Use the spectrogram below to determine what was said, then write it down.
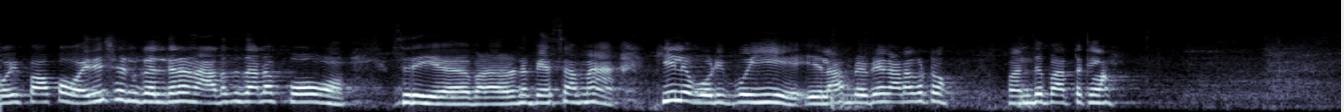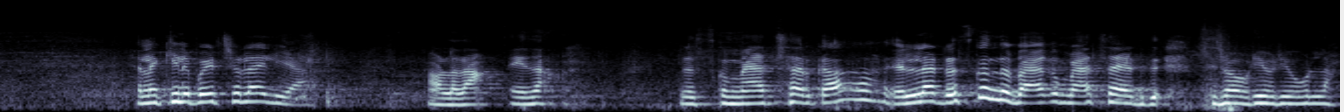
போய் பார்ப்போம். வைத்தீஸ்வரன் கோயில் தானே நடந்து தானே போவோம். சரி வளரன்னு பேசாமல் கீழே ஓடி போய் இதெல்லாம் அப்படி அப்படியே நடக்கட்டும். வந்து பார்த்துக்கலாம். எல்லாம் கீழே போயிடுச்சுல இல்லையா? அவ்வளோதான் இதுதான் ட்ரெஸ்க்கு மேட்சாக இருக்கா? எல்லா ட்ரெஸ்க்கும் இந்த பேக்கு மேட்ச் ஆகிடுது சரி அப்படியே அப்படியே ஓடலாம்.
